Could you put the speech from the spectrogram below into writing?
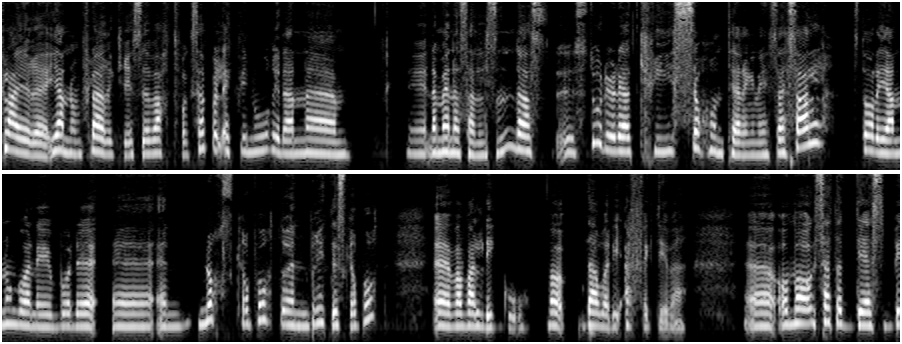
flere, gjennom flere kriser vært f.eks. Equinor i denne eh, Namenas-hendelsen. Der sto det jo det at krisehåndteringen i seg selv står det gjennomgående i både eh, en norsk rapport og en britisk rapport, eh, var veldig god. Der var de effektive. Eh, og vi har også sett at DSB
